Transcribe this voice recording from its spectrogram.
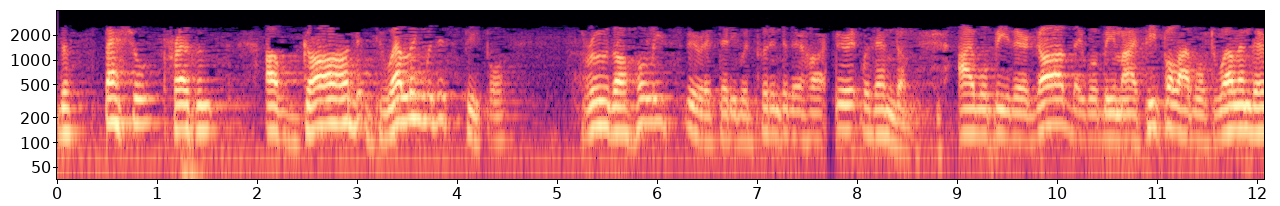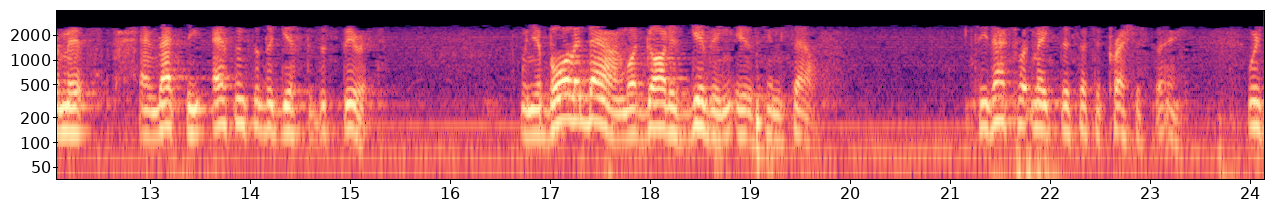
the special presence of God dwelling with his people through the Holy Spirit that He would put into their heart, Spirit within them. I will be their God, they will be my people, I will dwell in their midst. And that's the essence of the gift of the Spirit. When you boil it down, what God is giving is Himself. See, that's what makes this such a precious thing. We're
